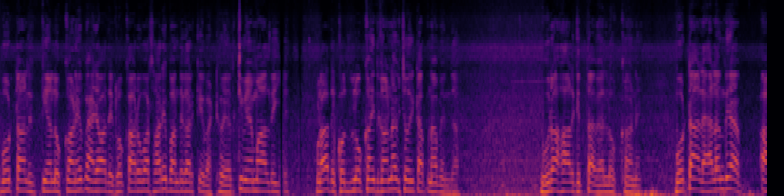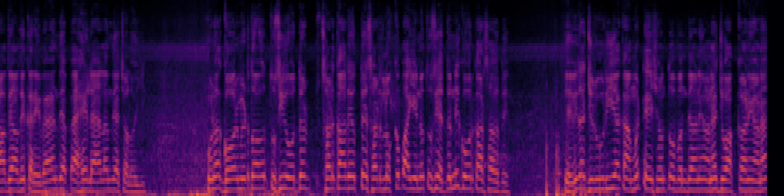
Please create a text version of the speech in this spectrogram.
ਵੋਟਾਂ ਦਿੱਤੀਆਂ ਲੋਕਾਂ ਨੇ। ਭੈਣ ਜਾ ਦੇਖ ਲਓ ਕਾਰੋਬਾਰ ਸਾਰੇ ਬੰਦ ਕਰਕੇ ਬੈਠੇ ਹੋਏ ਆ। ਕਿਵੇਂ ਮਾਲ ਦਈਏ? ਹੁਣ ਆਹ ਦੇਖੋ ਲੋਕਾਂ ਦੀ ਦੁਕਾਨਾਂ ਵਿੱਚੋਂ ਹੀ ਟੱਪਣਾ ਪੈਂਦਾ। ਬੁਰਾ ਹਾਲ ਕੀਤਾ ਹੋਇਆ ਲੋਕਾਂ ਨੇ। ਵੋਟਾਂ ਲੈ ਲੈਂਦੇ ਆ ਆਪਦੇ ਆਪਦੇ ਘਰੇ ਬਹਿ ਜਾਂਦੇ ਆ ਪੈਸੇ ਲੈ ਲੈਂਦੇ ਆ ਚਲੋ ਜੀ। ਹੁਣ ਗਵਰਨਮੈਂਟ ਤੋਂ ਤੁਸੀਂ ਉਧਰ ਸੜਕਾਂ ਦੇ ਉੱਤੇ ਸੜ ਲੁੱਕ ਪਾਈ ਇਹਨੂੰ ਤੁਸੀਂ ਇੱਧਰ ਨਹੀਂ ਗੌਰ ਕਰ ਸਕਦੇ। ਇਹ ਵੀ ਤਾਂ ਜ਼ਰੂਰੀ ਆ ਕੰਮ ਸਟੇਸ਼ਨ ਤੋਂ ਬੰਦਿਆਂ ਨੇ ਆਣਾ ਜਵਾਕਾਂ ਨੇ ਆਣਾ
